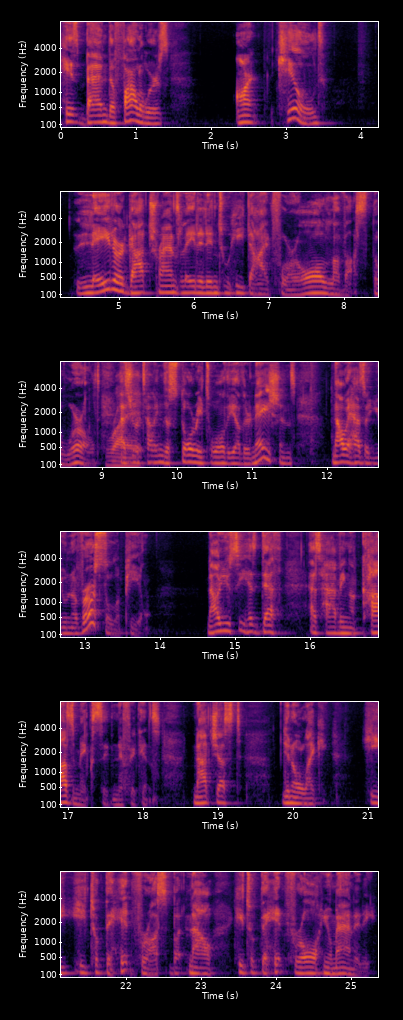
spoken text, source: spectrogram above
his band of followers, aren't killed. Later got translated into he died for all of us, the world. As you're telling the story to all the other nations, now it has a universal appeal. Now you see his death as having a cosmic significance, not just, you know, like he he took the hit for us, but now he took the hit for all humanity.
